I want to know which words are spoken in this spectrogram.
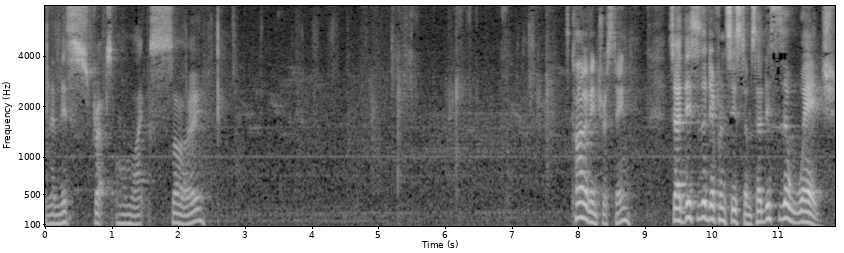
And then this straps on like so. It's kind of interesting. So this is a different system. So this is a wedge.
